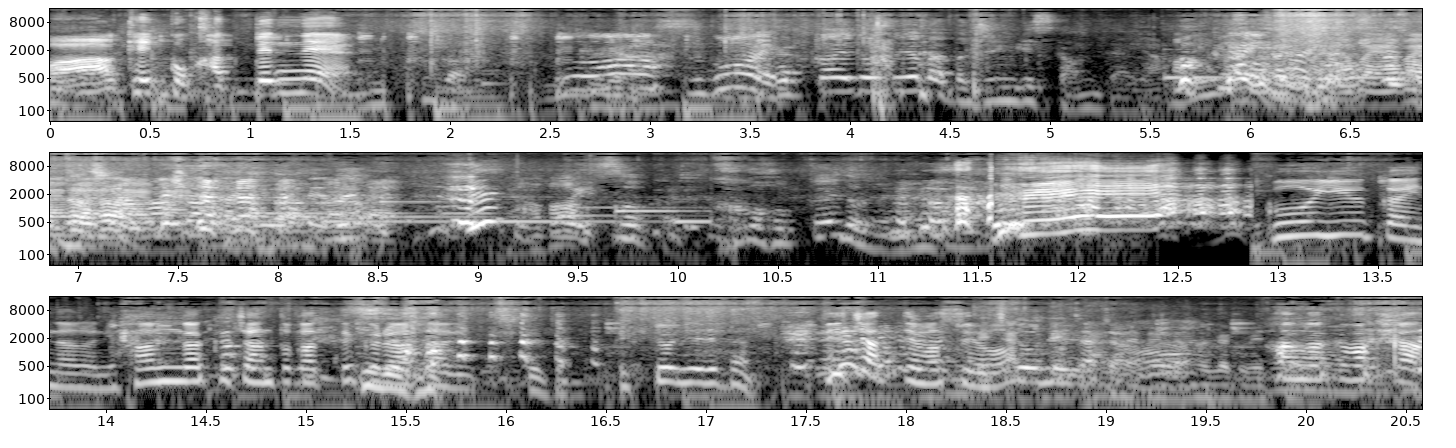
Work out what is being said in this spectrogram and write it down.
わあ結構買ってんねうわすごい。北海道といえばやっぱジンギスカンみたいな。やばいやばいやばいやばい。やばいここ北海道じゃない豪遊会なのに半額ちゃんと買ってくるあたり。適当に入れたの？出ちゃってますよ。半額ばっか。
